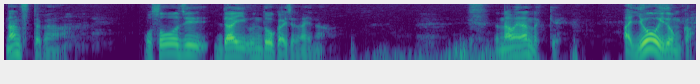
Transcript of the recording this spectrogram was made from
なんつったかな。お掃除大運動会じゃないな。名前なんだっけ？あ、用意ドンか。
